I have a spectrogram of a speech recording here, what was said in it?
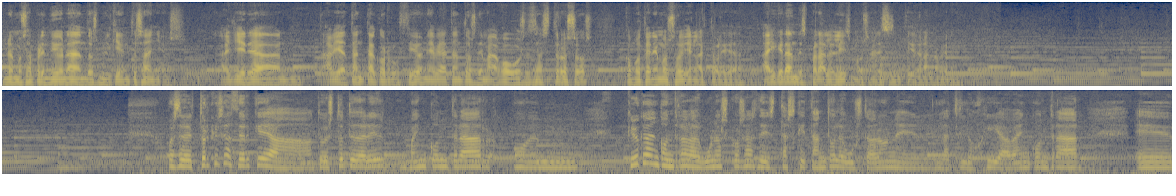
no hemos aprendido nada en 2500 años. Ayer había tanta corrupción y había tantos demagogos desastrosos como tenemos hoy en la actualidad. Hay grandes paralelismos en ese sentido en la novela. Pues el lector que se acerque a todo esto te daré va a encontrar um, Creo que va a encontrar algunas cosas de estas que tanto le gustaron en la trilogía. Va a encontrar eh,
